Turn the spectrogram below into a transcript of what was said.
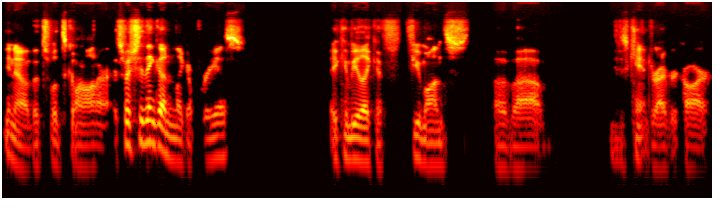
you know that's what's going on. Especially think on like a Prius, it can be like a f- few months of um, you just can't drive your car.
